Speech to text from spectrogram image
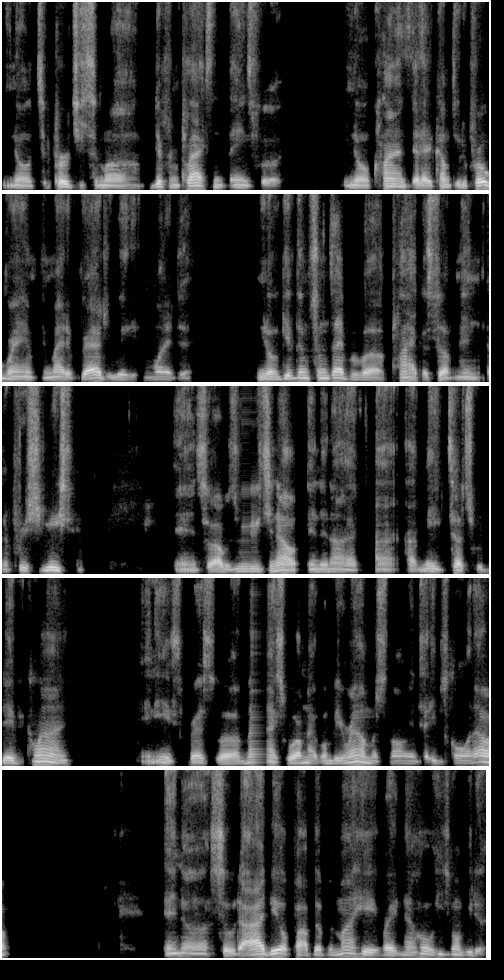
you know, to purchase some uh, different plaques and things for, you know, clients that had come through the program and might have graduated and wanted to, you know, give them some type of a plaque or something an appreciation. And so I was reaching out, and then I I, I made touch with David Klein, and he expressed, uh, Maxwell, I'm not going to be around much longer until he was going out. And uh, so the idea popped up in my head right now. Oh, he's going to be the,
